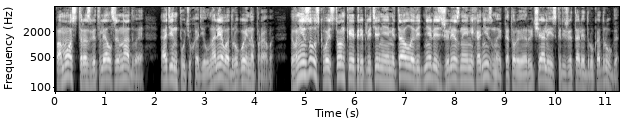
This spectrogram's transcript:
Помост разветвлялся надвое. Один путь уходил налево, другой направо. Внизу, сквозь тонкое переплетение металла, виднелись железные механизмы, которые рычали и скрежетали друг от друга.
